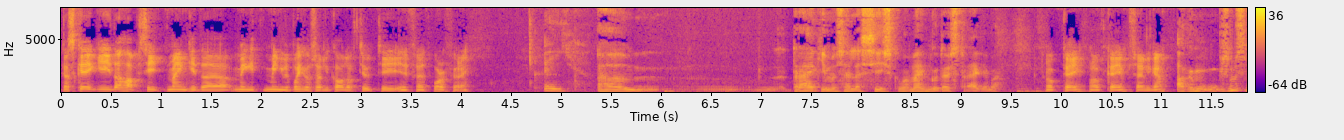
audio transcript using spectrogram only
kas keegi tahab siit mängida mingit, mingil põhjusel Call of Duty Infinite Warfare'i? ei. um,. räägime sellest siis, kui me mängudest räägime. okei, okei, selge aga mis mõttes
